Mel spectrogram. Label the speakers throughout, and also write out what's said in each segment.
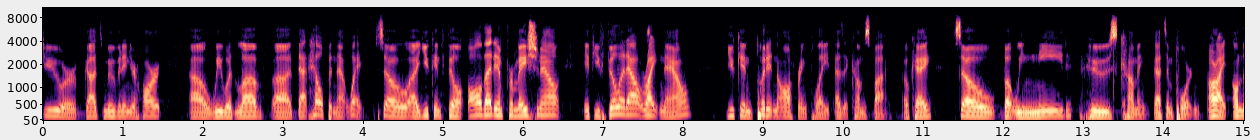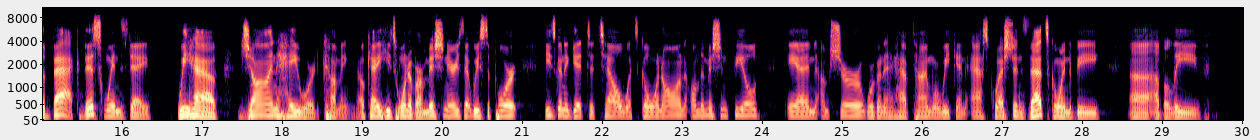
Speaker 1: you or God's moving in your heart, uh, we would love uh, that help in that way. So uh, you can fill all that information out. If you fill it out right now, you can put it in the offering plate as it comes by, okay? So, but we need who's coming. That's important. All right, on the back, this Wednesday, we have John Hayward coming, okay? He's one of our missionaries that we support. He's going to get to tell what's going on on the mission field, and I'm sure we're going to have time where we can ask questions. That's going to be, uh, I believe,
